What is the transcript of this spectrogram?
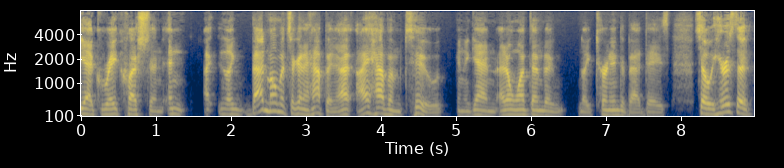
Yeah, great question. And I, like bad moments are going to happen. I, I have them too. And again, I don't want them to like turn into bad days. So here's the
